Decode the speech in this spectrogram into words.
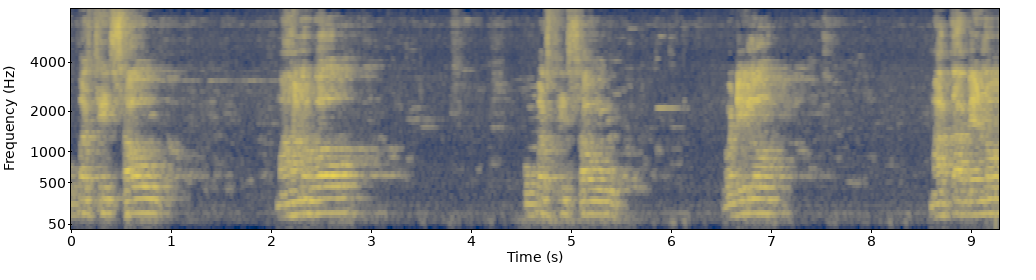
ઉપસ્થિત સૌ મહાનુભાવો ઉપસ્થિત સૌ વડીલો માતા બહેનો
